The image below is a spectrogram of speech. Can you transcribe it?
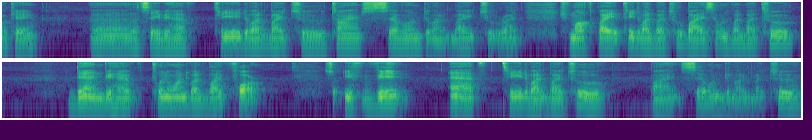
okay uh, let's say we have 3 divided by 2 times 7 divided by 2 right? If multiply 3 divided by 2 by 7 divided by 2 then we have 21 divided by 4 so if we add 3 divided by 2 by 7 divided by 2,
